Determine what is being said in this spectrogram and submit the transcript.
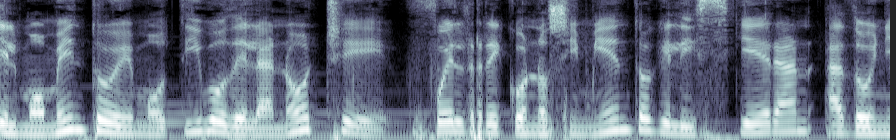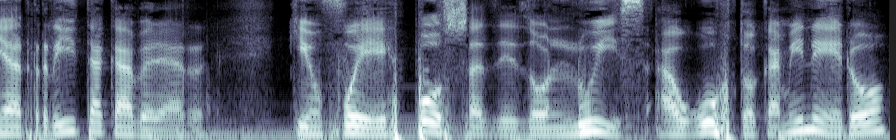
El momento emotivo de la noche fue el reconocimiento que le hicieran a doña Rita Cabrer, quien fue esposa de don Luis Augusto Caminero,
